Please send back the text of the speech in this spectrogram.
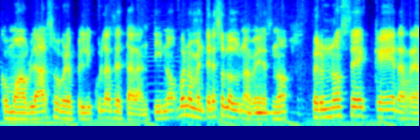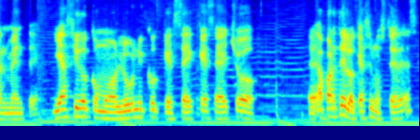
como hablar sobre películas de Tarantino. Bueno, me enteré solo de una vez, ¿no? Pero no sé qué era realmente. Y ha sido como lo único que sé que se ha hecho, eh, aparte de lo que hacen ustedes,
